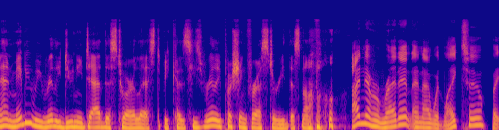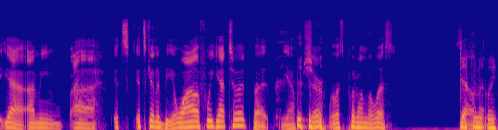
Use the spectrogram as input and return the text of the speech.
man, maybe we really do need to add this to our list because he's really pushing for us to read this novel. I never read it, and I would like to, but yeah, I mean, uh, it's it's going to be a while if we get to it, but yeah, sure. well, let's put it on the list. So, Definitely.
